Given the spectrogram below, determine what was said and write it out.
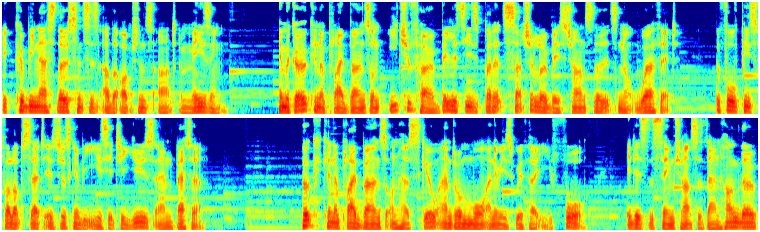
It could be nice though since his other options aren't amazing. Himeko can apply burns on each of her abilities but at such a low base chance that it's not worth it. The 4 piece follow up set is just going to be easier to use and better. Hook can apply burns on her skill and on more enemies with her E4. It is the same chance as Dan Heng though,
